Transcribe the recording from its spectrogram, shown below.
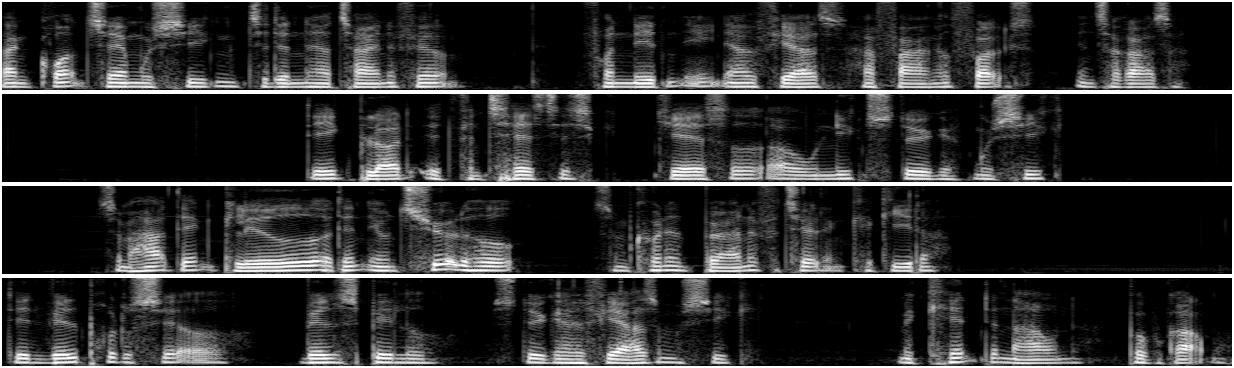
Der er en grund til, at musikken til den her tegnefilm fra 1971 har fanget folks interesser. Det er ikke blot et fantastisk jazzet og unikt stykke musik, som har den glæde og den eventyrlighed, som kun en børnefortælling kan give dig. Det er et velproduceret, velspillet stykke 70'er musik, med kendte navne på programmet.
